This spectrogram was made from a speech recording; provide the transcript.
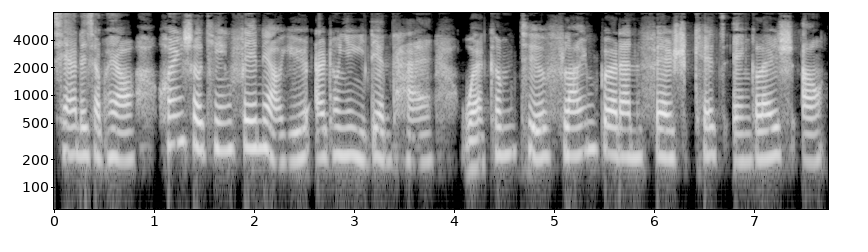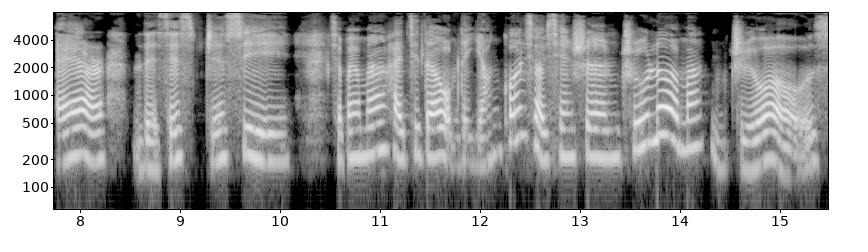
亲爱的小朋友，欢迎收听飞鸟鱼儿童英语电台。Welcome to Flying Bird and Fish Kids English on Air. This is Jessie。小朋友们还记得我们的阳光小先生朱乐吗？Jules。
